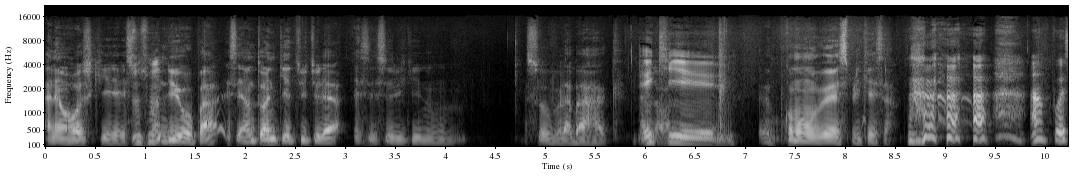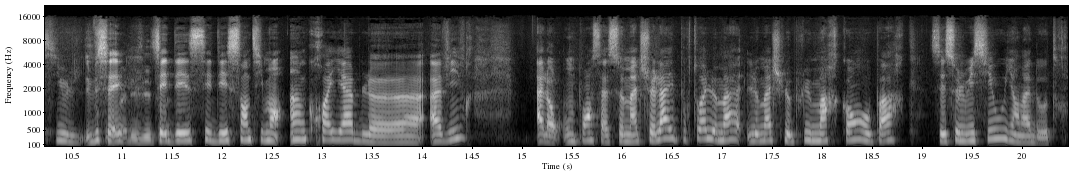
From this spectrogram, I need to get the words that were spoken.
Alain Roche qui est suspendu au pas, c'est Antoine qui est titulaire, et c'est celui qui nous sauve la baraque. Et Alors, qui est euh, Comment on veut expliquer ça? Impossible. C'est des sentiments incroyables euh, à vivre. Alors, on pense à ce match-là. Et pour toi, le, ma- le match le plus marquant au parc, c'est celui-ci ou il y en a d'autres?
